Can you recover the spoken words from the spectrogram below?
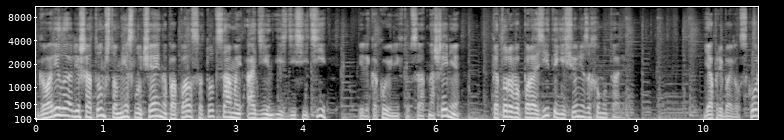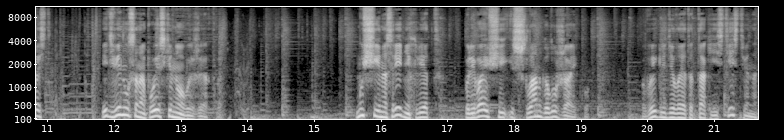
говорила лишь о том, что мне случайно попался тот самый один из десяти, или какое у них тут соотношение, которого паразиты еще не захомутали. Я прибавил скорость и двинулся на поиски новой жертвы. Мужчина средних лет, поливающий из шланга лужайку. Выглядело это так естественно,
